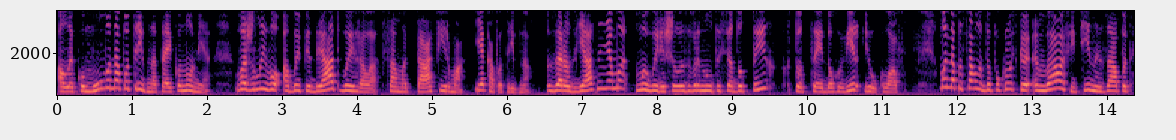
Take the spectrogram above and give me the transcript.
Але кому вона потрібна та економія? Важливо, аби підряд виграла саме та фірма, яка потрібна. За роз'ясненнями ми вирішили звернутися до тих, хто цей договір і уклав. Ми написали до Покровської МВА офіційний запит,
